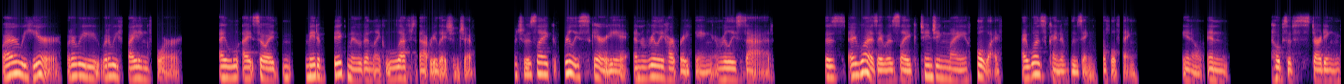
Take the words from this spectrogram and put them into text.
why are we here? What are we what are we fighting for? I I so I made a big move and like left that relationship, which was like really scary and really heartbreaking and really sad. Because I was, I was like changing my whole life. I was kind of losing the whole thing, you know, in hopes of starting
